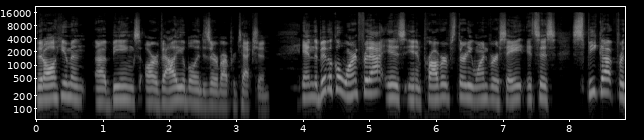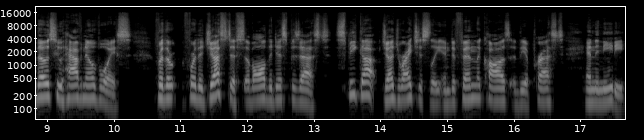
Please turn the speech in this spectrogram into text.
that all human uh, beings are valuable and deserve our protection. And the biblical warrant for that is in Proverbs 31, verse 8. It says, Speak up for those who have no voice, for the, for the justice of all the dispossessed. Speak up, judge righteously, and defend the cause of the oppressed and the needy.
